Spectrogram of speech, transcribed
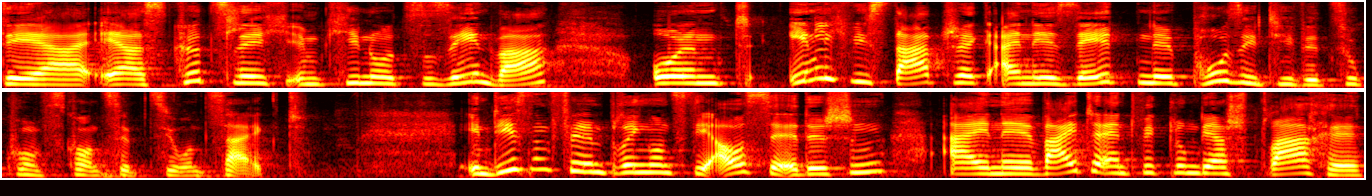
der erst kürzlich im Kino zu sehen war und ähnlich wie Star Trek eine seltene positive Zukunftskonzeption zeigt. In diesem Film bringen uns die Außerirdischen eine Weiterentwicklung der Sprache,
